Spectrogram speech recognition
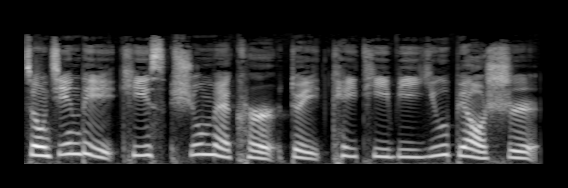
总经理 Keith Schumacher 对 KTVU 表示，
